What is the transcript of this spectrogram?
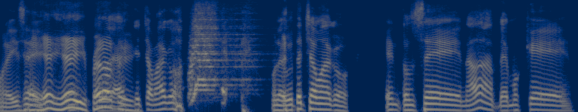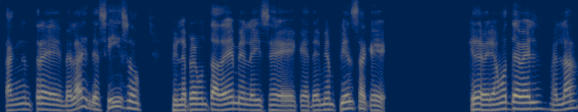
Como le dice. Ey, ey, espérate. El chamaco. como le gusta el chamaco. Entonces, nada, vemos que están entre, ¿verdad? Indecisos. Finn le pregunta a Demian, le dice que Demian piensa que, que deberíamos de ver, ¿verdad?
